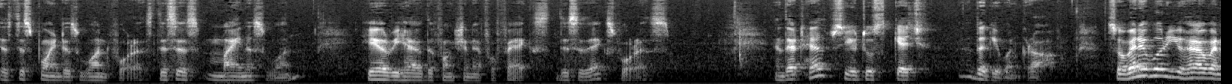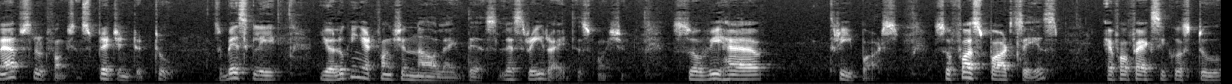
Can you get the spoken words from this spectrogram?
is this point is 1 for us. This is minus 1. Here we have the function f of x. This is x for us. And that helps you to sketch the given graph. So whenever you have an absolute function split into two, so basically you're looking at function now like this. Let's rewrite this function. So we have three parts. So first part says f of x equals to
